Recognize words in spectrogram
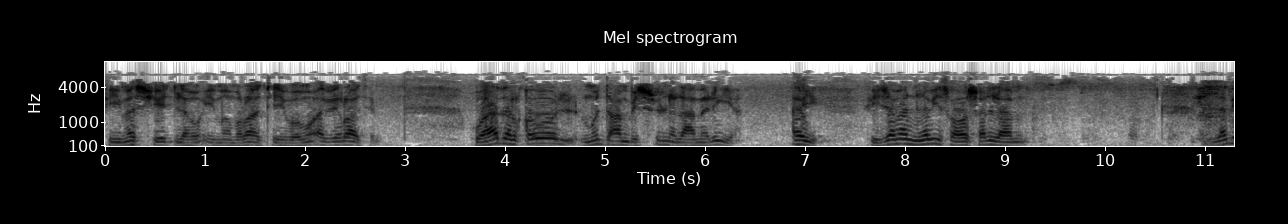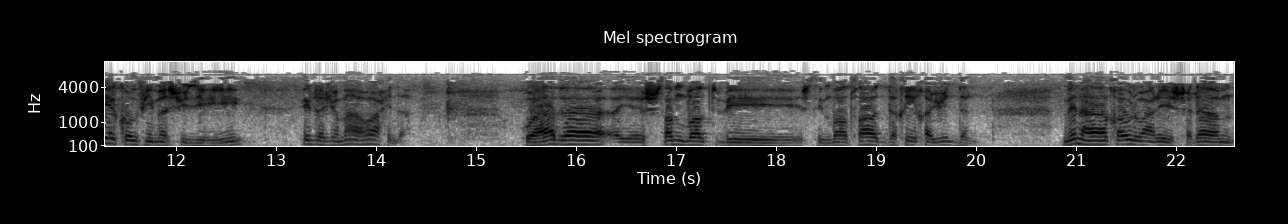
في مسجد له إمام راتب ومؤذن راتب. وهذا القول مدعم بالسنة العملية. أي في زمن النبي صلى الله عليه وسلم لم يكن في مسجده إلا جماعة واحدة. وهذا يستنبط باستنباطات دقيقة جدا. منها قوله عليه السلام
